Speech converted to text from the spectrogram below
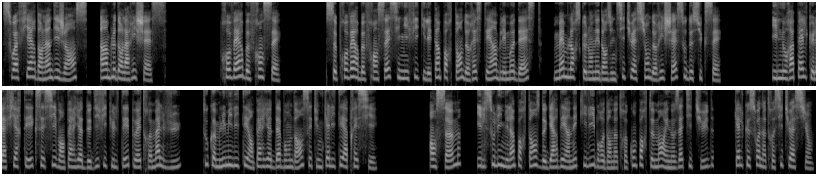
Sois fier dans l'indigence, humble dans la richesse. Proverbe français. Ce proverbe français signifie qu'il est important de rester humble et modeste, même lorsque l'on est dans une situation de richesse ou de succès. Il nous rappelle que la fierté excessive en période de difficulté peut être mal vue, tout comme l'humilité en période d'abondance est une qualité appréciée. En somme, il souligne l'importance de garder un équilibre dans notre comportement et nos attitudes, quelle que soit notre situation.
